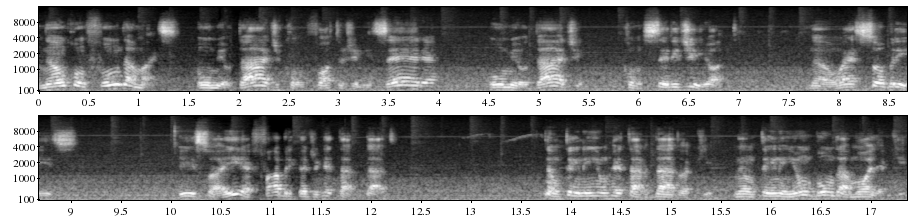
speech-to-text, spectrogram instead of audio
Não confunda mais humildade com foto de miséria, humildade com ser idiota. Não é sobre isso. Isso aí é fábrica de retardado. Não tem nenhum retardado aqui. Não tem nenhum bunda mole aqui.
